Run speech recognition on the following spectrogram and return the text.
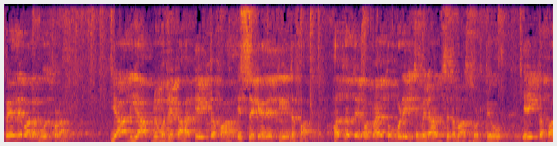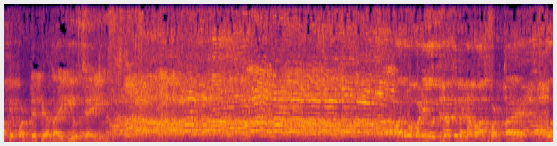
پہلے والا بول پڑا، یا علی، آپ نے مجھے کہا کہ ایک دفعہ، اس سے کہہ رہے تین دفعہ۔ حضرت فرمائے تم بڑے اطمینان سے نماز پڑھتے ہو، ایک دفعہ کے پڑھنے پہ ادائیگی ہو جائے گی۔ اور وہ بڑی اجلت میں نماز پڑھتا ہے، وہ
